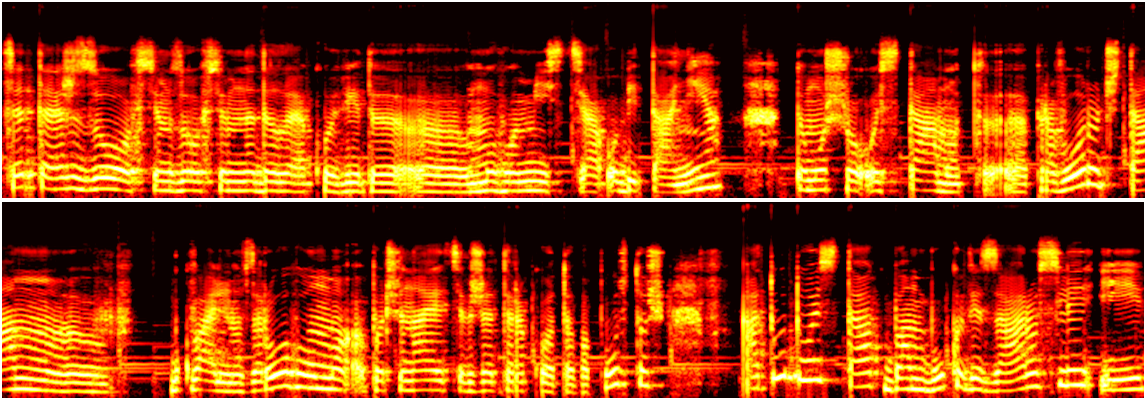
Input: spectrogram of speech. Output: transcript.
Це теж зовсім зовсім недалеко від е, мого місця обітання, тому що ось там, от е, праворуч, там е, буквально за рогом починається вже теракотова пустош. А тут ось так бамбукові зарослі і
